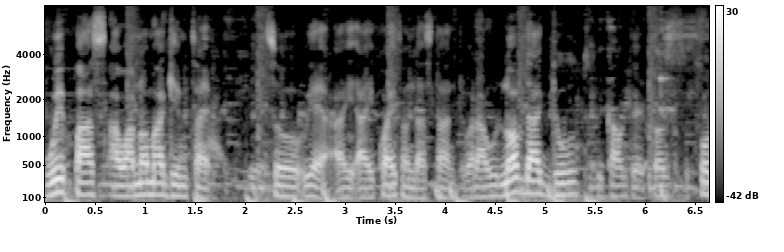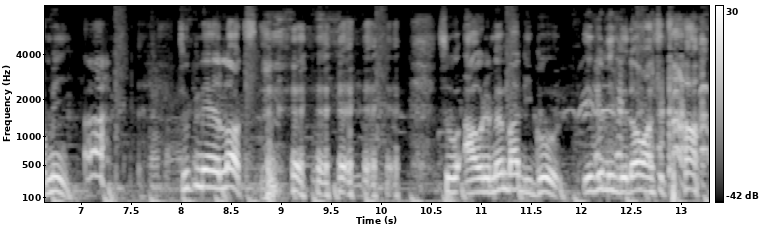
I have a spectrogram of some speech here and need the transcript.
way past our normal game time. So, yeah, I, I quite understand. But I would love that goal to be counted because for me, ah, took me a lot. so, I'll remember the goal, even if they don't want to count.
